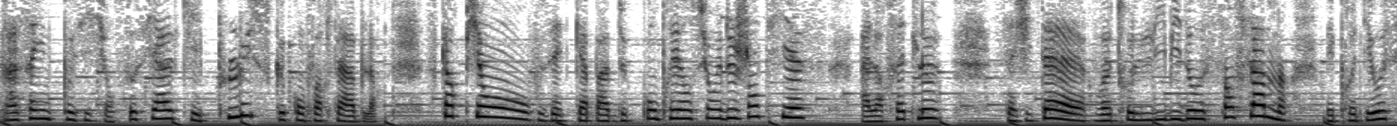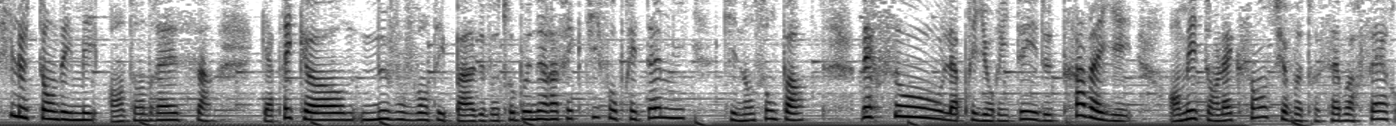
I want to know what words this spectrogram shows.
grâce à une position sociale qui est plus que confortable. Scorpion, vous êtes capable de compréhension et de gentillesse, alors faites-le. Sagittaire, votre libido s'enflamme, mais prenez aussi le temps d'aimer en tendresse. Capricorne, ne vous vantez pas de votre bonheur affectif auprès d'amis qui n'en sont pas. Verseau, la priorité est de travailler en mettant l'accent sur votre savoir-faire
